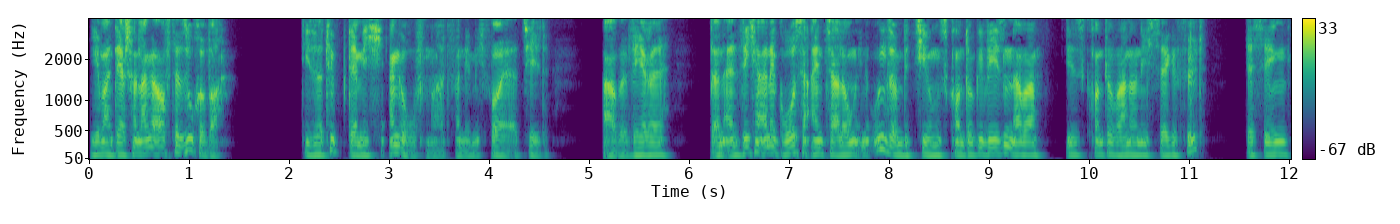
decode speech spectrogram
Jemand, der schon lange auf der Suche war. Dieser Typ, der mich angerufen hat, von dem ich vorher erzählt habe, wäre dann ein, sicher eine große Einzahlung in unserem Beziehungskonto gewesen, aber dieses Konto war noch nicht sehr gefüllt. Deswegen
